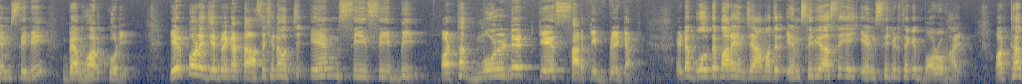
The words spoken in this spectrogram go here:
এমসিবি ব্যবহার করি। এরপরে যে ব্রেকারটা আছে সেটা হচ্ছে এমসিসিবি অর্থাৎ মোল্ডেড কেস সার্কিট ব্রেকার এটা বলতে পারেন যে আমাদের এমসিবি আছে, এই এমসিবির থেকে বড় ভাই। অর্থাৎ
